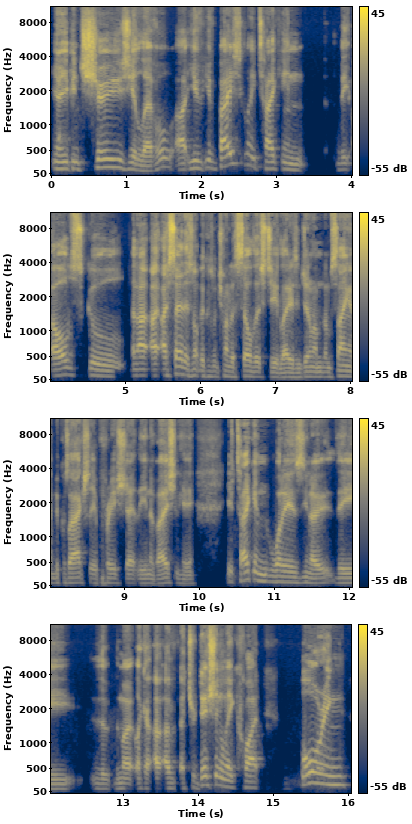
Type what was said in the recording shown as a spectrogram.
you know, you can choose your level. Uh, you've you've basically taken the old school, and I, I, say this not because I'm trying to sell this to you, ladies and gentlemen. I'm saying it because I actually appreciate the innovation here. You've taken what is, you know, the the, the like a, a, a traditionally quite boring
